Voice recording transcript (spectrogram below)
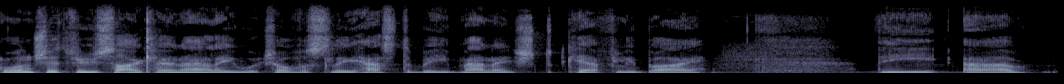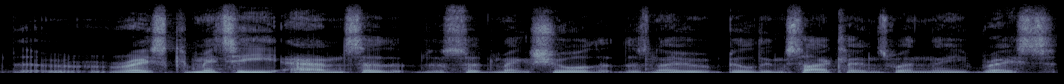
Once you're through Cyclone Alley, which obviously has to be managed carefully by the uh, race committee, and so that, so to make sure that there's no building cyclones when the race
